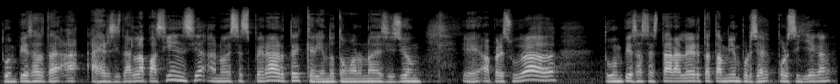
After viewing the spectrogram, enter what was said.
Tú empiezas a, ejercitar la paciencia, a no desesperarte, queriendo tomar una decisión eh, apresurada. Tú empiezas a estar alerta también por si, llegan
